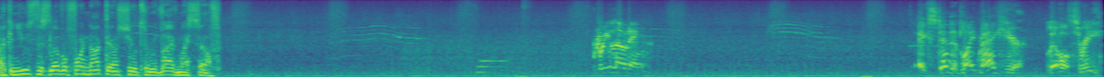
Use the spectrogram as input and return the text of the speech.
I can use this level 4 knockdown shield to revive myself. Reloading. Extended light mag here. Level 3.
